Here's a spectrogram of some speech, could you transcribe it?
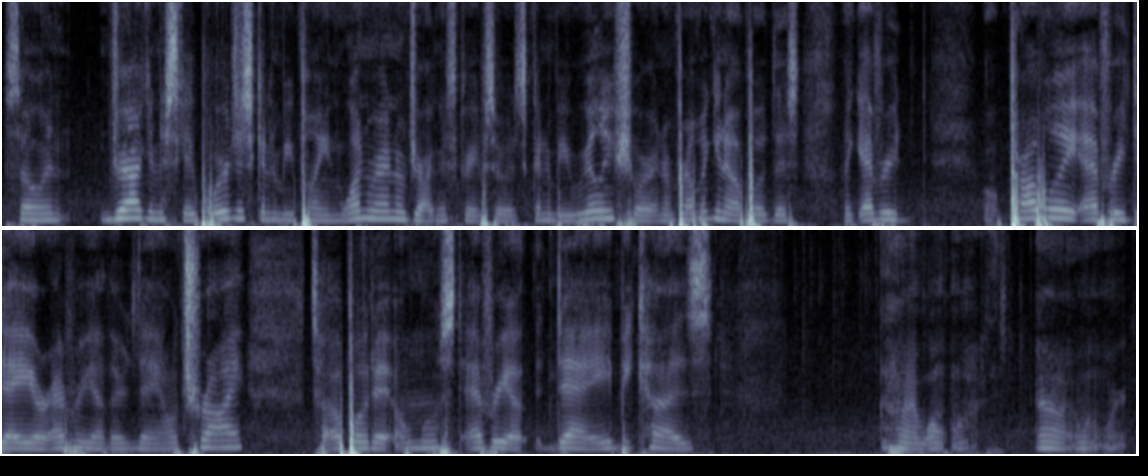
So in Dragon Escape, we're just going to be playing one round of Dragon Escape, so it's going to be really short, and I'm probably going to upload this like every, well, probably every day or every other day. I'll try to upload it almost every day because uh, it won't, uh, it won't work.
